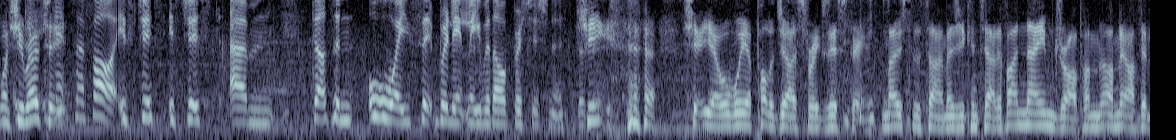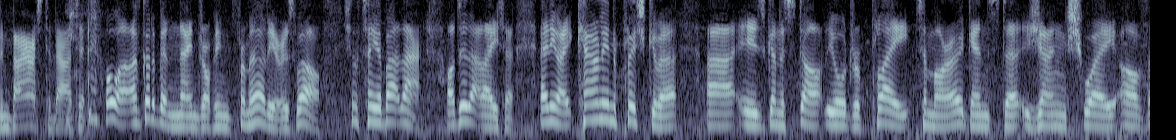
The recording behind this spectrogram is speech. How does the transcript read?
Well, she it, wrote it it- gets her far. It's just it's just um, doesn't always sit brilliantly with our Britishness. Does She, it? she, yeah. Well, we apologise for existing most of the time, as you can tell. If I name drop, I'm, I'm, I feel embarrassed about it. Oh, I've got a bit of name dropping from earlier as well. Shall I tell you about that? I'll do that later. Anyway, Karolina Pliskova uh, is going to start the order of play tomorrow against uh, Zhang Shuai of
